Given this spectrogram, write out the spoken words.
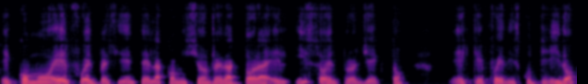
Eh, como él fue el presidente de la comisión redactora, él hizo el proyecto eh, que fue discutido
